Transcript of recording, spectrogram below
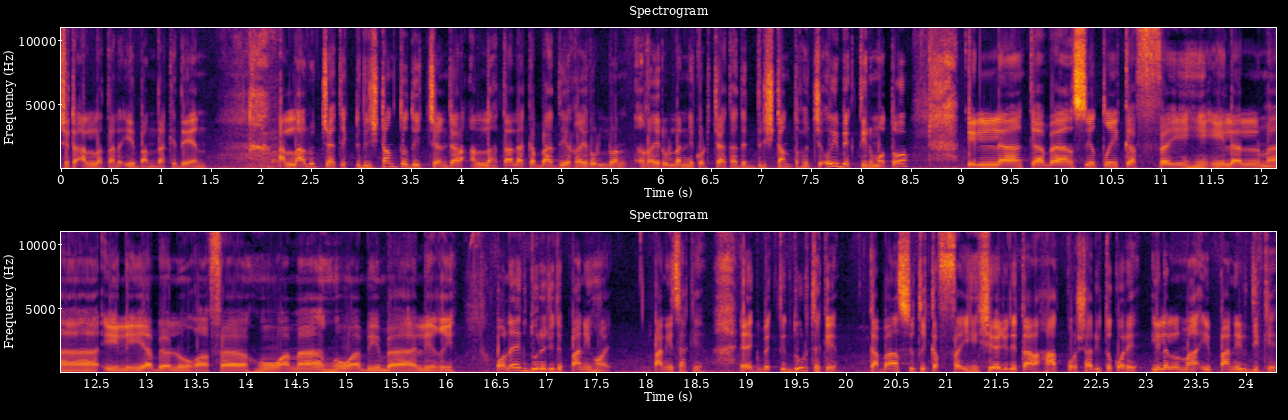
সেটা আল্লাহ তালা এই বান্দাকে দেন। আল্লাহ আলুর চাইতে একটি দৃষ্টান্ত দিচ্ছেন, যারা আল্লাহ তালাকে বাদিয়ে গাইরুল্লাহ গাইরুল্লাহ নিকট চায়, তাদের দৃষ্টান্ত হচ্ছে ওই ব্যক্তির মতো কাবাসিতি কাফাইহি ইলাল মাই লিয়াবলুগা ফাহু ওয়া মা হুয়া বিবালিগি অনেক দূরে যদি পানি হয়, পানি থাকে, এক ব্যক্তি দূর থেকে কাবাসিতি কাফাইহি, সে যদি তার হাত প্রসারিত করে ইলাল মা ই পানির দিকে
